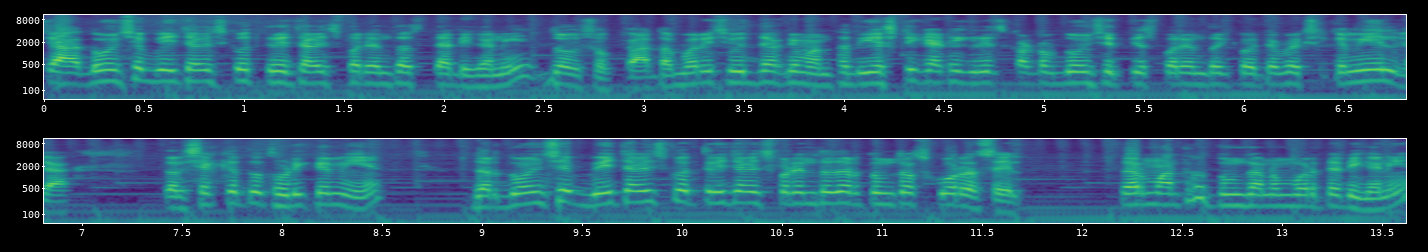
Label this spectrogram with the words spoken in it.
त्या दोनशे बेचाळीस किंवा त्रेचाळीस पर्यंतच त्या ठिकाणी जाऊ शकतो. आता बरेच विद्यार्थी म्हणतात S T categories cut off दोनशे तीस पर्यंत किंवा त्यापेक्षा कमी येईल का? तर शक्यतो थोडी कमी आहे. जर दोनशे बेचाळीस किंवा त्रेचाळीस पर्यंत जर तुमचा स्कोअर असेल तर मात्र तुमचा नंबर त्या ठिकाणी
